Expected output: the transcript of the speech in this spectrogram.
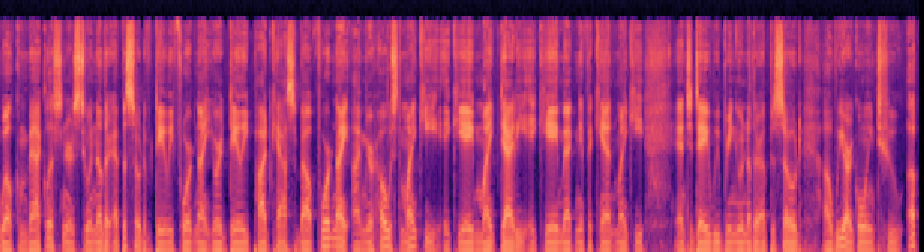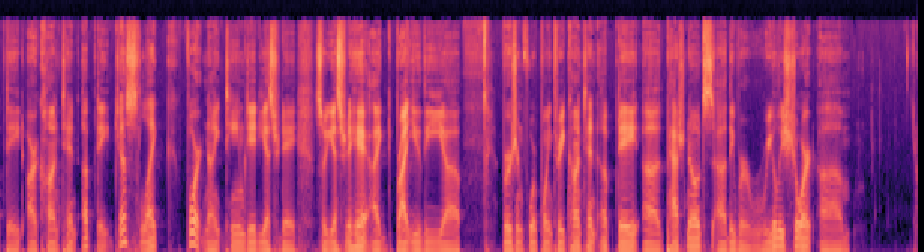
Welcome back, listeners, to another episode of Daily Fortnite, your daily podcast about Fortnite. I'm your host, Mikey, aka Mike Daddy, aka Magnificent Mikey, and today we bring you another episode. Uh, we are going to update our content update, just like Fortnite team did yesterday. So, yesterday I brought you the uh, version 4.3 content update, uh, patch notes. Uh, they were really short. Um,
